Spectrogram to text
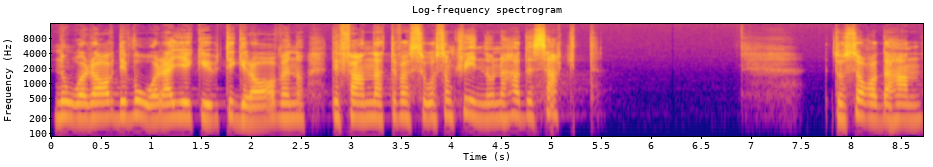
Några av de våra gick ut till graven och de fann att det var så som kvinnorna hade sagt. Då sade han,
